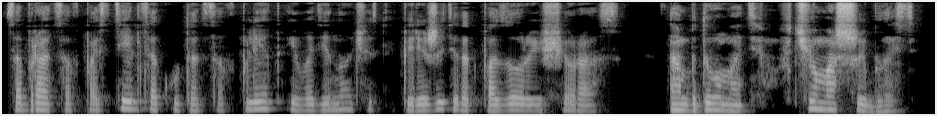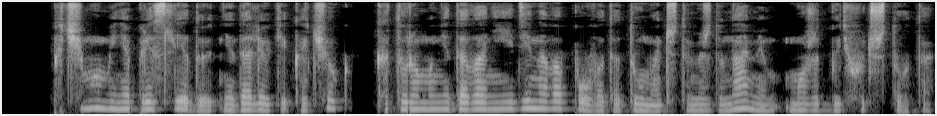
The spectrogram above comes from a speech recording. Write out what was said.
Забраться в постель, закутаться в плед и в одиночестве пережить этот позор еще раз. Обдумать, в чем ошиблась. Почему меня преследует недалекий качок, которому не дала ни единого повода думать, что между нами может быть хоть что-то?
